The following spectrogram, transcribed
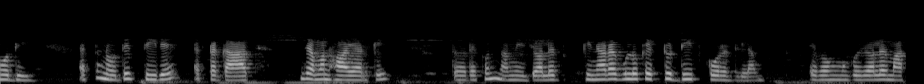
নদী, একটা নদীর তীরে একটা গাছ যেমন হয় আর কি। তো দেখুন, আমি জলের কিনারাগুলোকে একটু ডিপ করে দিলাম এবং জলের মাঝ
